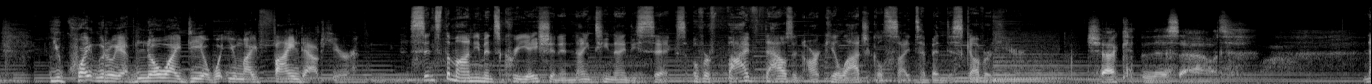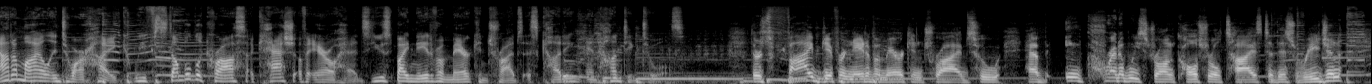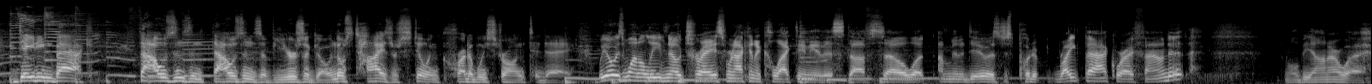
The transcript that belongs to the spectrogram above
You quite literally have no idea what you might find out here. Since the monument's creation in 1996, over 5,000 archaeological sites have been discovered here. Check this out. Not a mile into our hike, we've stumbled across a cache of arrowheads used by Native American tribes as cutting and hunting tools. There's five different Native American tribes who have incredibly strong cultural ties to this region, dating back thousands and thousands of years ago, and those ties are still incredibly strong today. We always want to leave no trace. We're not going to collect any of this stuff, so what I'm going to do is just put it right back where I found it, and we'll be on our way.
